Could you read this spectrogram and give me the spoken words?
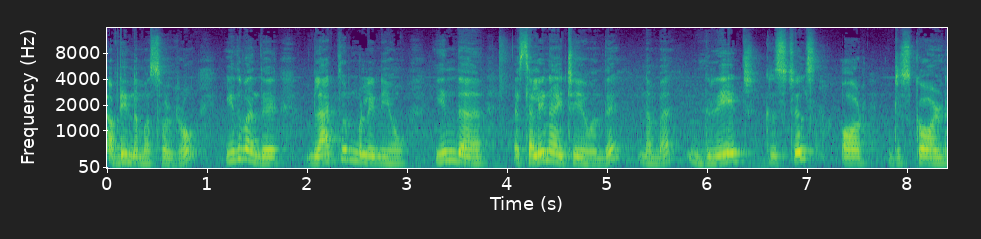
அப்படின்னு நம்ம சொல்கிறோம் இது வந்து பிளாக் துர்மலினையும் இந்த செலினைட்டையும் வந்து நம்ம great crystals or it is called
